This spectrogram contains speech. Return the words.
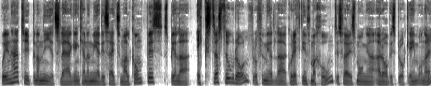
Och I den här typen av nyhetslägen kan en mediesajt som Allkompis spela extra stor roll för att förmedla korrekt information till Sveriges många arabiskspråkiga invånare.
